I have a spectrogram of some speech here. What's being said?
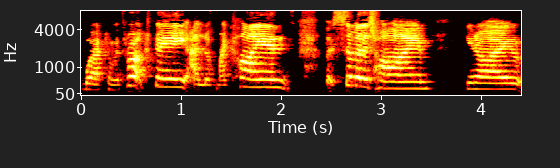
working with Roxy, I love my clients, but some of the time, you know,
